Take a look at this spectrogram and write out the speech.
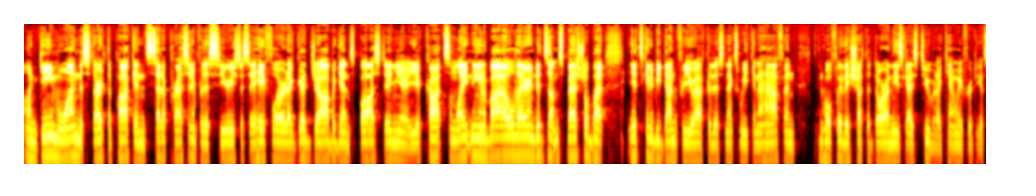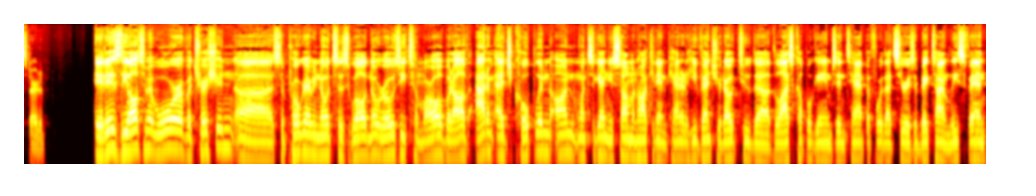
on game one to start the puck and set a precedent for this series to say, hey, Florida, good job against Boston. You you caught some lightning in a bottle there and did something special, but it's going to be done for you after this next week and a half, and and hopefully they shut the door on these guys too. But I can't wait for it to get started. It is the ultimate war of attrition. Uh, some programming notes as well. No Rosie tomorrow, but I'll have Adam Edge Copeland on once again. You saw him on Hockey Night in Canada. He ventured out to the the last couple games in Tampa for that series. A big time Leafs fan,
